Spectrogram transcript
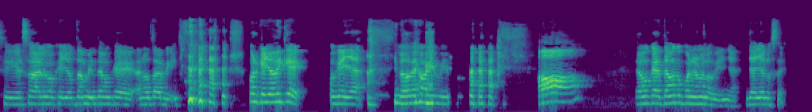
Sí, eso es algo que yo también tengo que anotar bien. Porque yo dije, ok, ya, lo dejo ahí mismo. oh. tengo, que, tengo que ponérmelo bien ya, ya ya lo sé.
